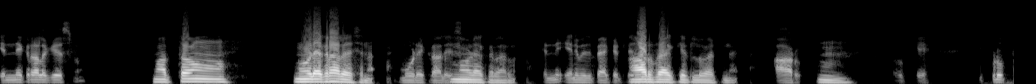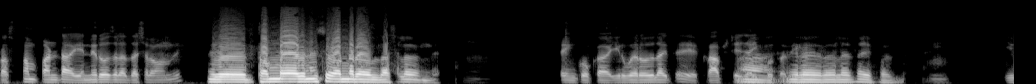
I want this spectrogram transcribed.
ఎన్ని ఎకరాలకు వేసినావు? మొత్తం మూడు ఎకరాలు వేసిన. మూడు ఎకరాలు మూడు ఎకరాలు. ఎన్ని ఎనిమిది ప్యాకెట్లు ఆరు ప్యాకెట్లు పట్టినాయి. ఆరు. ఓకే. ఇప్పుడు ప్రస్తుతం పంట ఎన్ని రోజుల దశలో ఉంది? ఇది తొంభై ఐదు నుంచి వంద రోజుల దశలో ఉంది. ఇంకొక ఇరవై రోజులు అయితే క్రాప్ స్టేజ్ అయిపోతుంది. ఇరవై రోజులు అయితే అయిపోద్ది. ఈ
